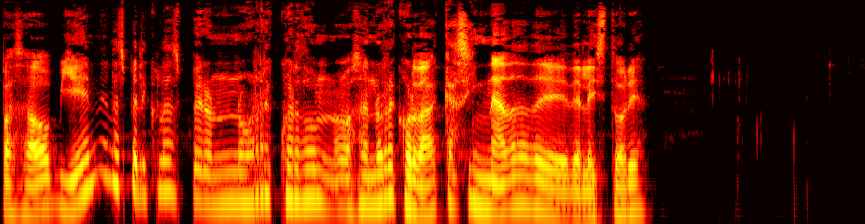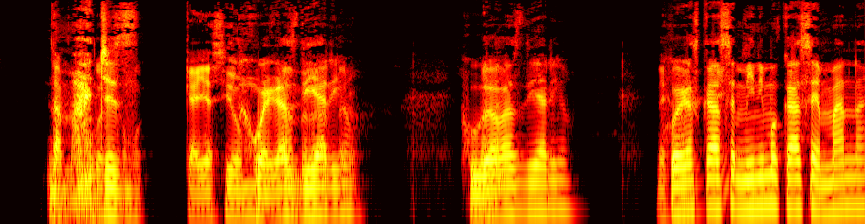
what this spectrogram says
pasado bien en las películas, pero no recuerdo, o sea, no recordaba casi nada de, de la historia. No Tampoco manches. como que haya sido ¿Juegas diario? ¿Jugabas diario? ¿Juegas cada se- mínimo cada semana?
